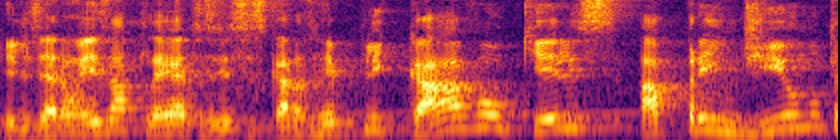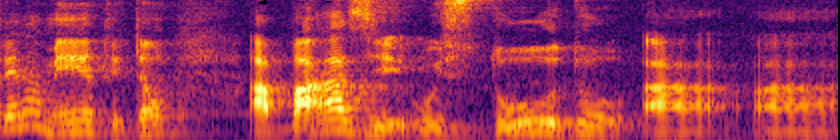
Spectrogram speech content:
eles eram ex-atletas e esses caras replicavam o que eles aprendiam no treinamento. Então, a base, o estudo, a, a,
